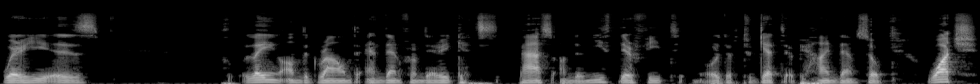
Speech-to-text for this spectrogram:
where he is laying on the ground and then from there he gets past underneath their feet in order to get behind them. So watch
